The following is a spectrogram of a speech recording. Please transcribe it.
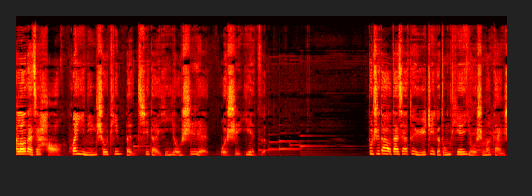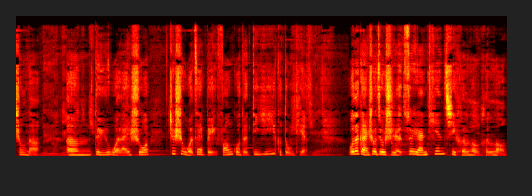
Hello，大家好，欢迎您收听本期的《吟游诗人》，我是叶子。不知道大家对于这个冬天有什么感受呢？嗯，对于我来说，这是我在北方过的第一个冬天。我的感受就是，虽然天气很冷很冷，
